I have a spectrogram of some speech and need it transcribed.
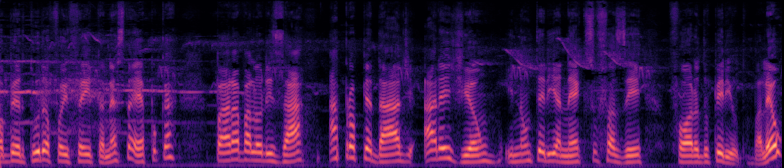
abertura foi feita nesta época para valorizar a propriedade, a região e não teria nexo fazer fora do período. Valeu?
